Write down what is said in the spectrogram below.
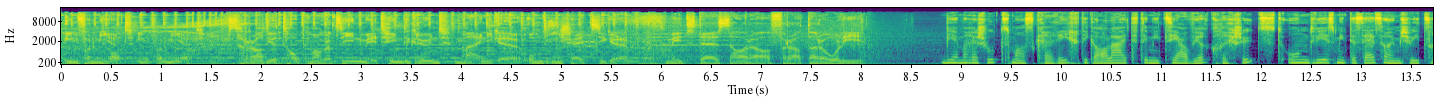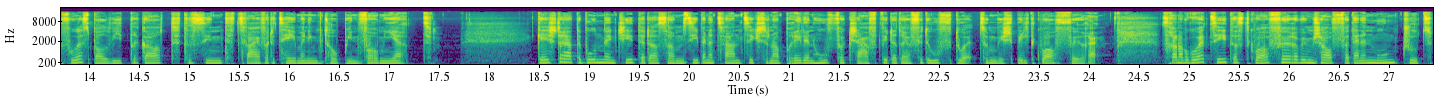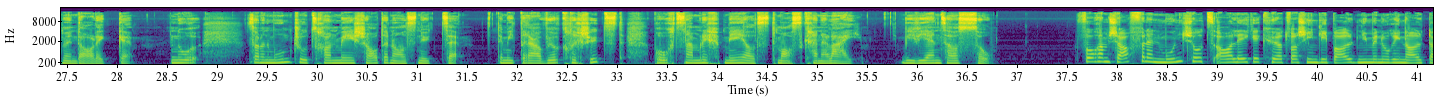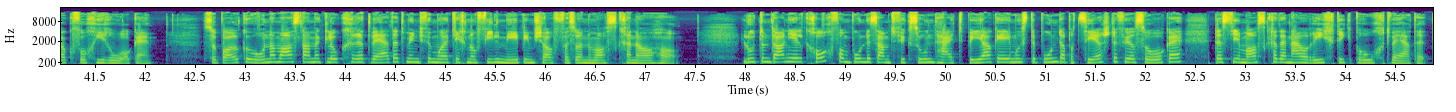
Top informiert. informiert. Das Radio Top Magazin mit Hintergrund, Meinungen und Einschätzungen mit der Sarah Frataroli. Wie man eine Schutzmaske richtig anlegt, damit sie auch wirklich schützt und wie es mit der Saison im Schweizer Fußball weitergeht, das sind zwei von den Themen im Top informiert. Gestern hat der Bund entschieden, dass am 27. April ein Haufen Geschäfte wieder auftun dürfen, zum Beispiel die Coiffeure. Es kann aber gut sein, dass die Coiffeure beim Arbeiten einen Mundschutz anlegen müssen. Nur so ein Mundschutz kann mehr schaden als nützen. Damit er auch wirklich schützt, braucht es nämlich mehr als die Masken allein. Vivien Sasso. Vor dem Schaffen einen Mundschutz anlegen gehört wahrscheinlich bald nicht mehr nur in den Alltag von Chirurgen. Sobald Corona-Massnahmen gelockert werden, müssen vermutlich noch viel mehr beim Schaffen so eine Maske anhaben. Laut Daniel Koch vom Bundesamt für Gesundheit BAG muss der Bund aber zuerst dafür sorgen, dass die Masken dann auch richtig gebraucht werden.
